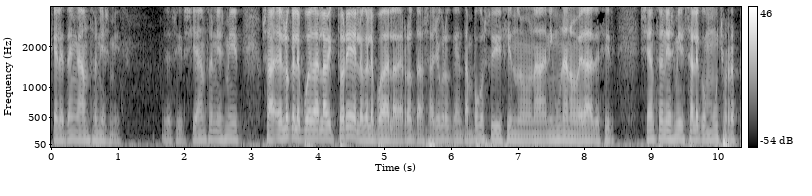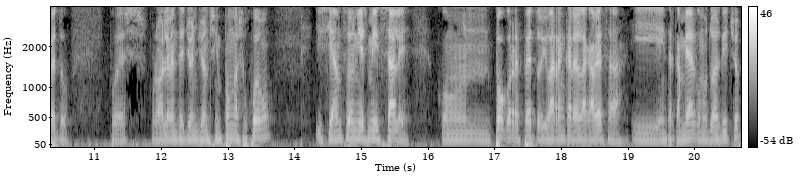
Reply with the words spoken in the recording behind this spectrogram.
que le tenga Anthony Smith. Es decir, si Anthony Smith, o sea, es lo que le puede dar la victoria y es lo que le puede dar la derrota. O sea, yo creo que tampoco estoy diciendo nada, ninguna novedad. Es decir, si Anthony Smith sale con mucho respeto, pues probablemente John Jones imponga su juego. Y si Anthony Smith sale con poco respeto y va a arrancarle la cabeza y e intercambiar, como tú has dicho,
